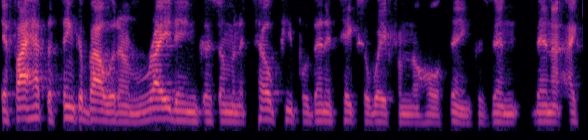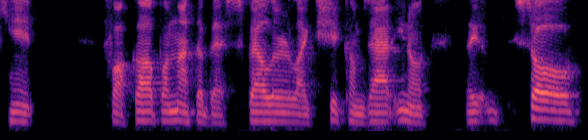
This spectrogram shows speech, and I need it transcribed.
if I have to think about what I'm writing because I'm going to tell people, then it takes away from the whole thing. Because then, then I, I, can't fuck up. I'm not the best speller. Like shit comes out, you know. So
